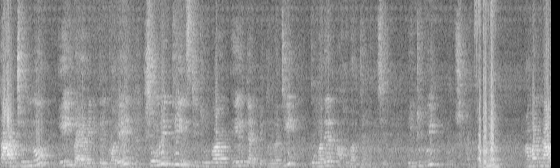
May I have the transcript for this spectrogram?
তার জন্য এই paramedical college Samriddhi institute of health and technology তোমাদের আহ্বান জানাচ্ছে। এইটুকুই নমস্কার আপনার নাম? আমার নাম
